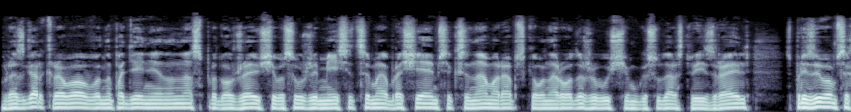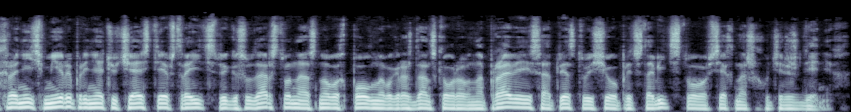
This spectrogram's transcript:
В разгар кровавого нападения на нас, продолжающегося уже месяцы, мы обращаемся к сынам арабского народа, живущим в государстве Израиль, с призывом сохранить мир и принять участие в строительстве государства на основах полного гражданского равноправия и соответствующего представительства во всех наших учреждениях.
